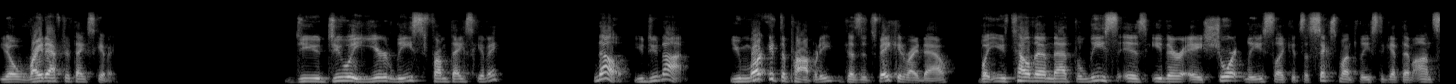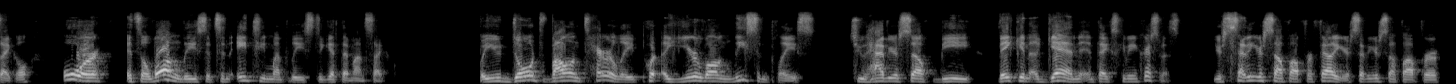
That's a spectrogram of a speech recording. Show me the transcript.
you know, right after Thanksgiving? Do you do a year lease from Thanksgiving? No, you do not. You market the property because it's vacant right now, but you tell them that the lease is either a short lease, like it's a six month lease to get them on cycle, or it's a long lease, it's an 18 month lease to get them on cycle. But you don't voluntarily put a year long lease in place to have yourself be vacant again in Thanksgiving and Christmas. You're setting yourself up for failure, you're setting yourself up for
